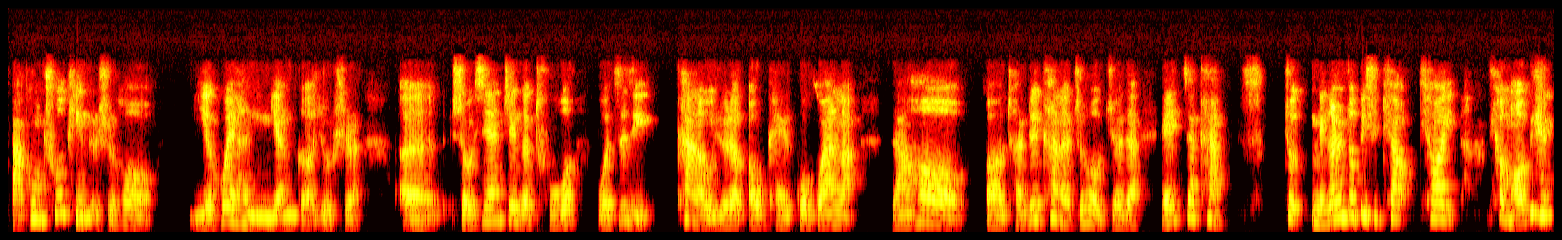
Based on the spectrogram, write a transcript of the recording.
把控出品的时候也会很严格。就是，呃，首先这个图我自己看了，我觉得 OK 过关了，然后呃团队看了之后觉得，哎，再看，就每个人都必须挑挑挑毛病，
